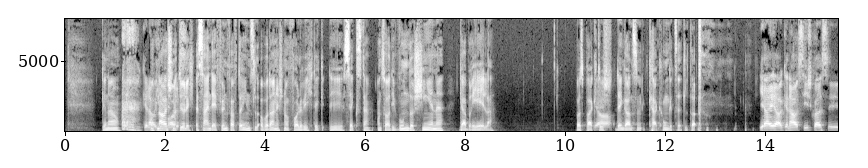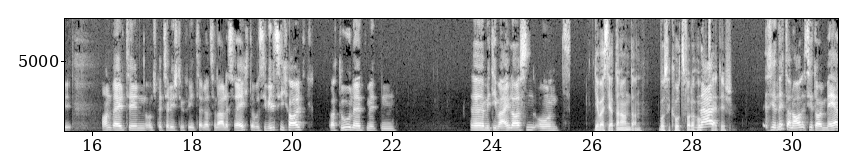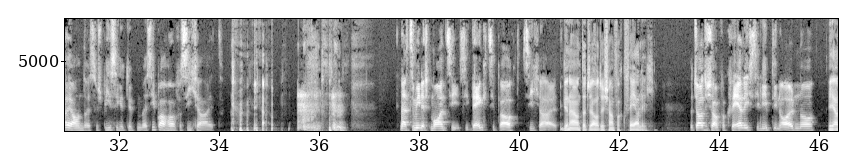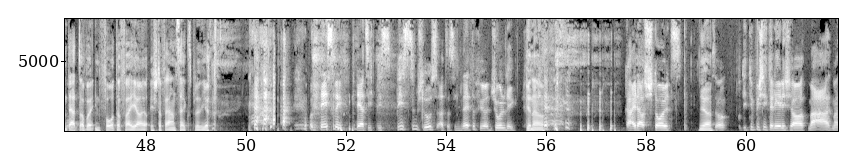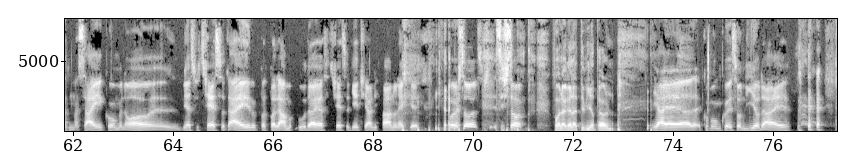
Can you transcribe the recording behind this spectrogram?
Genau. Genau, und dann ist natürlich, es sind die fünf auf der Insel, aber dann ist noch voll wichtig die sechste, und zwar die wunderschöne Gabriela. Was praktisch Ja. den ganzen Kack umgezettelt hat. Ja, ja, genau. Sie ist quasi Anwältin und Spezialistin für internationales Recht, aber sie will sich halt partout nicht mit, dem, äh, mit ihm einlassen und ja, weil sie hat einen anderen, wo sie kurz vor der Nein. Hochzeit ist. sie hat nicht einen anderen, sie hat auch mehrere andere, so spießige Typen, weil sie braucht einfach Sicherheit. ja. Na, zumindest meint sie. Sie denkt, sie braucht Sicherheit. Genau, und der George ist einfach gefährlich. Der George ist einfach gefährlich, sie liebt ihn allen noch. Ja, und der hat aber in Foto von ihr ist der Fernseher explodiert. Und deswegen, der hat sich bis, bis zum Schluss, hat er sich nicht dafür entschuldigt. genau. Rein aus Stolz. Ja. So. Die typische italienische Art, ma, ma, ma sai come no, eh, mi è successo, dai, pa- parliamo pure, dai, è successo dieci anni fa, non è che, Weißt du, so, es ist so, Voll relativiert allen. ja, ja, ja, comunque so nie oder ei.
